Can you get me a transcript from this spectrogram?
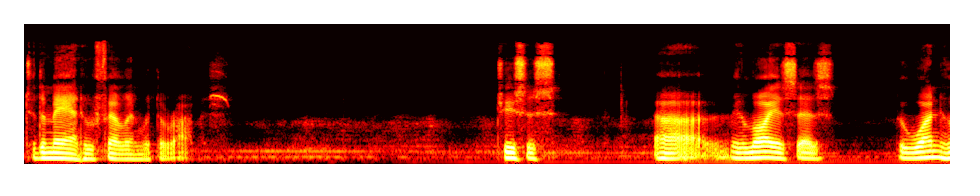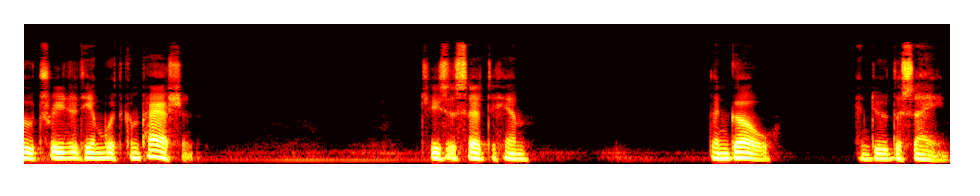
to the man who fell in with the robbers. Jesus, uh, the lawyer says, the one who treated him with compassion. Jesus said to him, Then go and do the same.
